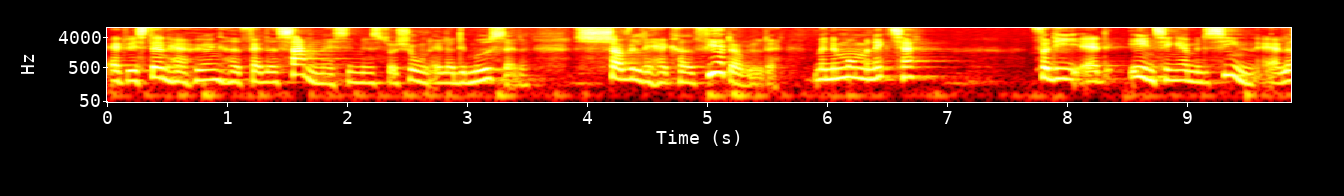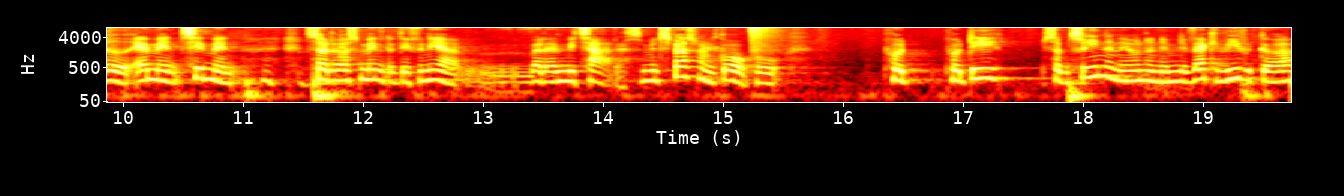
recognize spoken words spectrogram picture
at hvis den her høring havde faldet sammen med sin menstruation, eller det modsatte, så ville det have krævet firedobbelte. Men det må man ikke tage. Fordi at en ting er, at medicinen er lavet af mænd til mænd, så er det også mænd, der definerer, hvordan vi tager det. Så mit spørgsmål går på, på, på det, som Trine nævner, nemlig hvad kan vi gøre,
